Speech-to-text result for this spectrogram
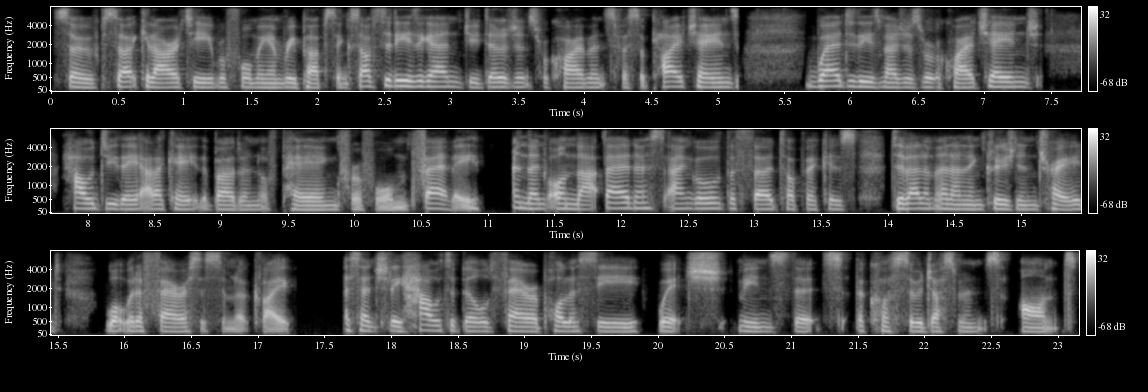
So, circularity, reforming and repurposing subsidies again, due diligence requirements for supply chains. Where do these measures require change? How do they allocate the burden of paying for reform fairly? And then on that fairness angle, the third topic is development and inclusion in trade. What would a fairer system look like? Essentially how to build fairer policy, which means that the costs of adjustments aren't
